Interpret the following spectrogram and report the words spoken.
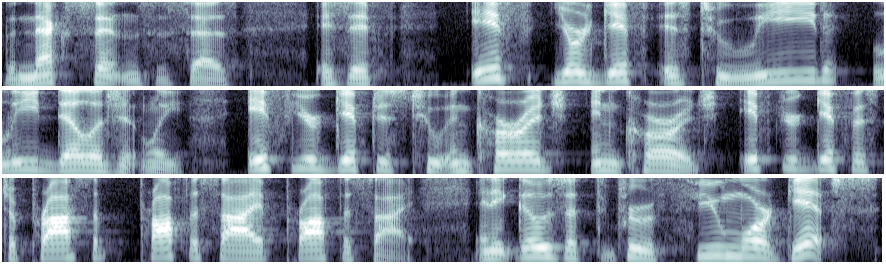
The next sentence it says is if if your gift is to lead, lead diligently. If your gift is to encourage, encourage. If your gift is to prophesy, prophesy. And it goes through a few more gifts.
